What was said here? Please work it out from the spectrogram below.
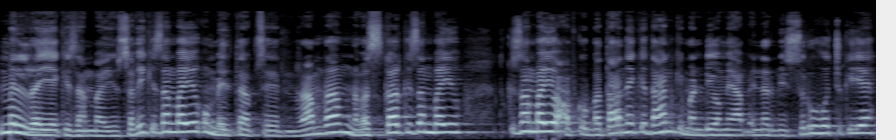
मिल रही है किसान भाइयों। सभी किसान भाइयों को मेरी तरफ़ से राम राम, नमस्कार किसान भाइयों। किसान भाइयों, आपको बता दें कि धान की मंडियों में आप नरमी शुरू हो चुकी है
